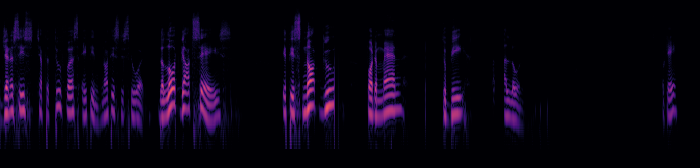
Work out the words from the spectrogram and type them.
Genesis chapter 2, verse 18. Notice this word. The Lord God says, It is not good for the man to be alone. Okay?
